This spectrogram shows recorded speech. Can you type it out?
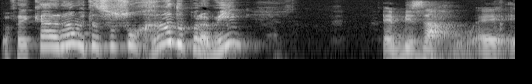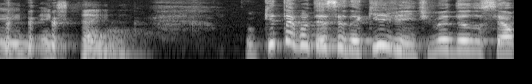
Eu falei: Caramba, ele tá sussurrando pra mim? É bizarro, é, é, é estranho. O que tá acontecendo aqui, gente? Meu Deus do céu.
